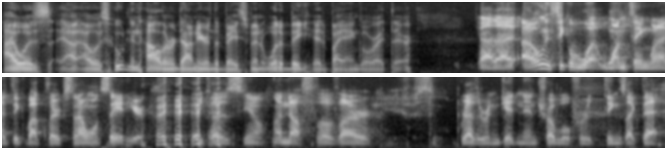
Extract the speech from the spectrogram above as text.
I was I, I was hooting and hollering down here in the basement. What a big hit by Engel right there. God, I, I, only think of what one thing when I think about clerks, and I won't say it here because you know enough of our brethren getting in trouble for things like that.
